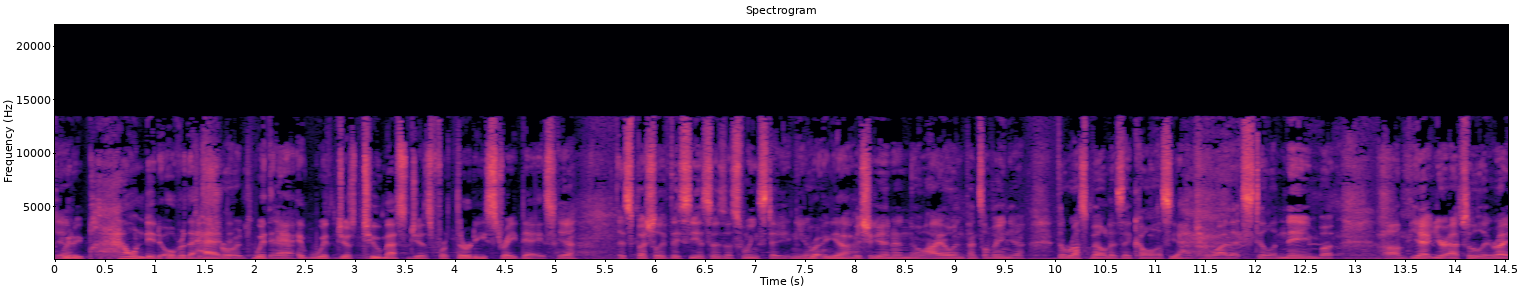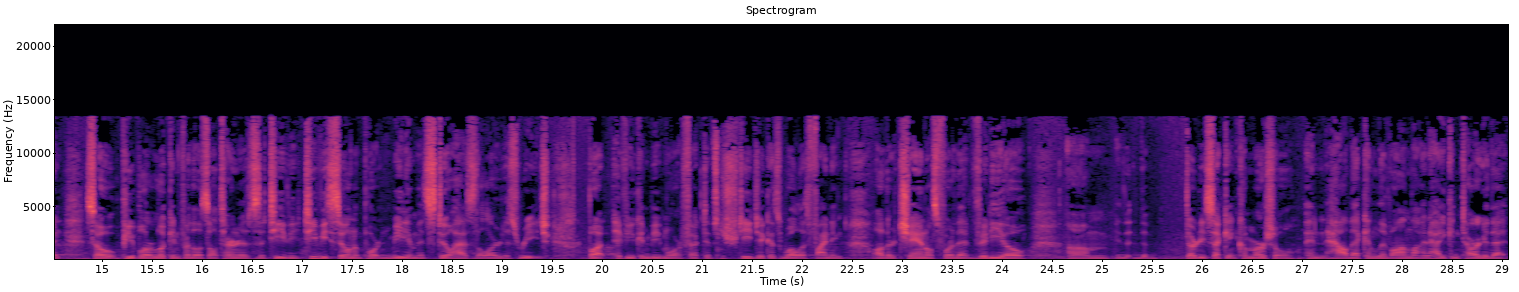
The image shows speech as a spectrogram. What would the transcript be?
Yeah. We're going to be pounded over the Destroyed. head with, Yeah. with just two messages for 30 straight days. Yeah, especially if they see us as a swing state, you know, Right, yeah. Michigan and Ohio and Pennsylvania, the Rust Belt as they call us. Yeah. Not sure why that's still a name, but um, yeah, you're absolutely right. So people are looking for those alternatives to TV. TV's still an important medium; it still has the largest reach. But if you can be more effective and strategic, as well as finding other channels for that video, um, the, the 30 second commercial, and how that can live online, how you can target that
